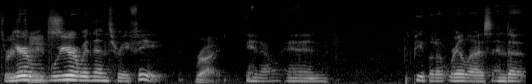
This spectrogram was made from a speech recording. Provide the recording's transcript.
Three you're feet. you're within three feet. right. you know, and people don't realize. And the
